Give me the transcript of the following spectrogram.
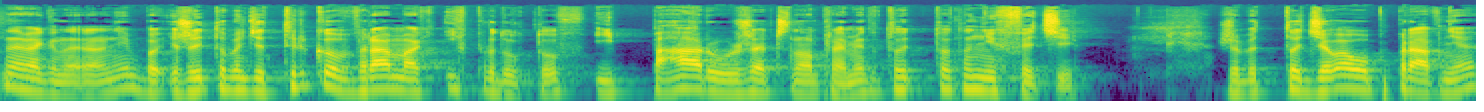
generalnie, bo jeżeli to będzie tylko w ramach ich produktów i paru rzeczy na premię, to, to to nie chwyci. Żeby to działało poprawnie,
